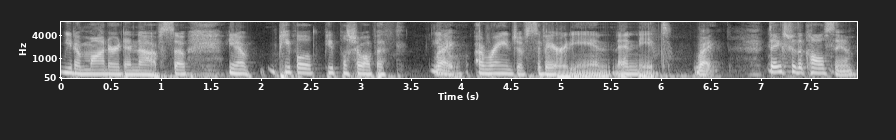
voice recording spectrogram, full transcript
you know, moderate enough. So, you know, people people show up with you Right. know, a range of severity and, and needs. Right. Thanks for the call, Sam.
